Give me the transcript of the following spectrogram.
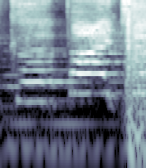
goodbye to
